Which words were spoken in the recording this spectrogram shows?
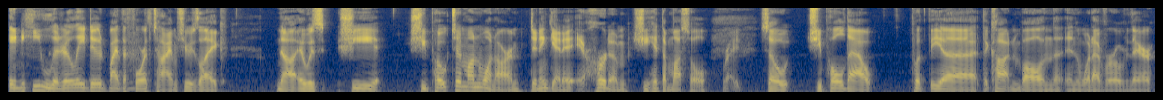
And he literally, dude, by the fourth time, she was like, no, it was she. She poked him on one arm, didn't get it. It hurt him. She hit the muscle, Right. so she pulled out, put the uh the cotton ball in the in whatever over there,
